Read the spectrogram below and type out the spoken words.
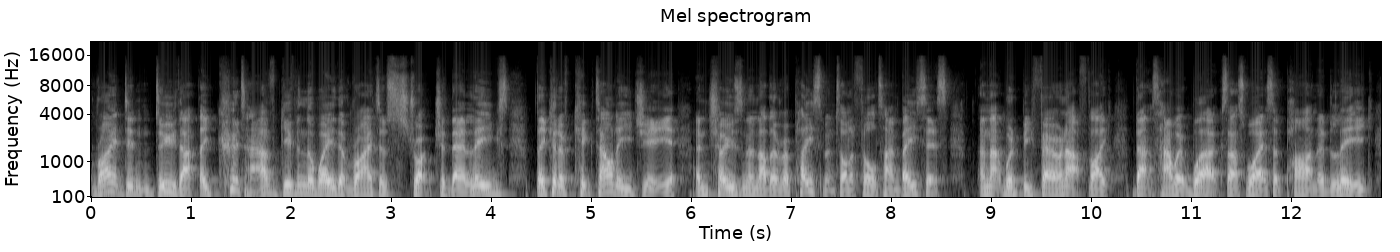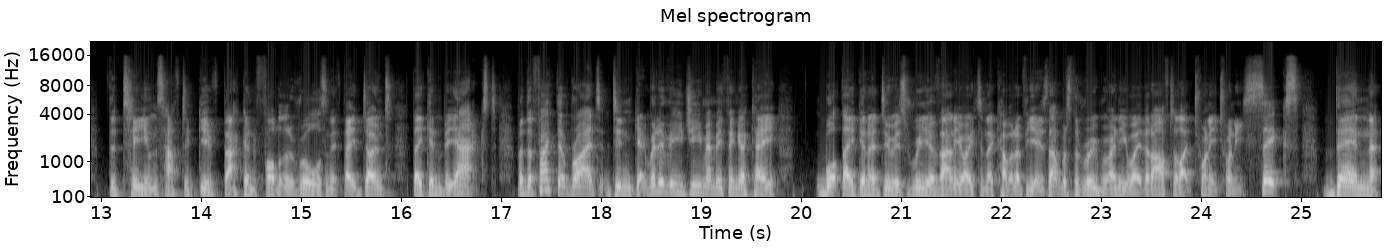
Riot didn't do that. They could have, given the way that Riot have structured their leagues, they could have kicked out EG and chosen another replacement on a full time basis. And that would be fair enough. Like, that's how it works. That's why it's a partnered league. The teams have to give back and follow the rules. And if they don't, they can be axed. But the fact that Riot didn't get rid of EG made me think, okay, what they're going to do is reevaluate in a couple of years. That was the rumor anyway, that after like 2026, then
